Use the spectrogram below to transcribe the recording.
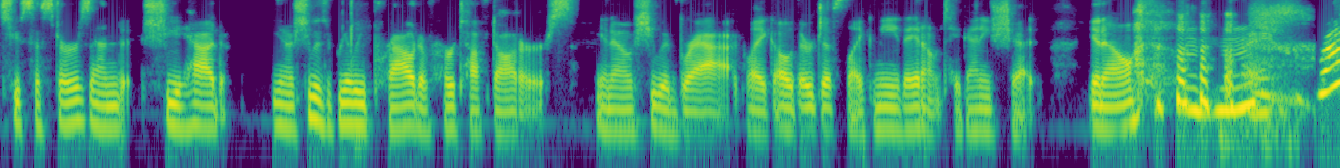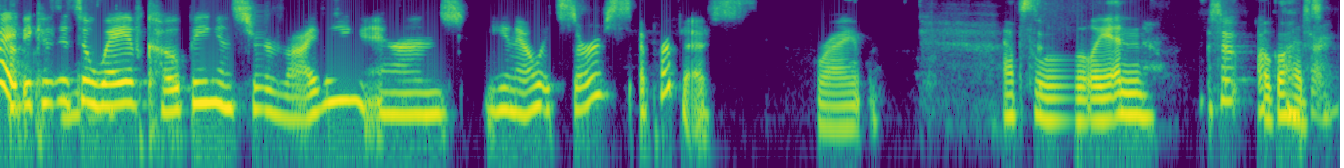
two sisters and she had you know she was really proud of her tough daughters you know she would brag like oh they're just like me they don't take any shit you know Mhm. Right. right because it's a way of coping and surviving and you know it serves a purpose right absolutely and So, Oh, go I'm ahead. sorry.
